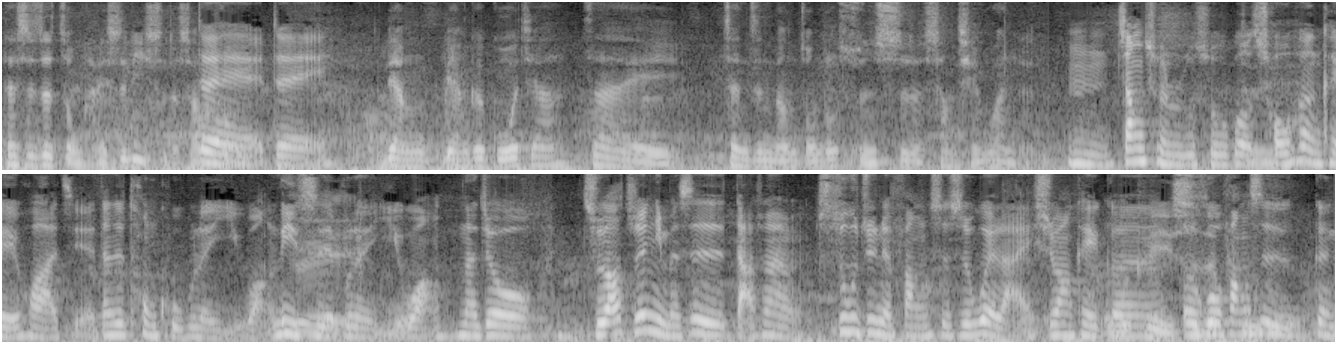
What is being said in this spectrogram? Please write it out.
但是这总还是历史的伤痛。对对，两两个国家在战争当中都损失了上千万人，嗯，张纯如说过，仇恨可以化解，但是痛苦不能遗忘，历史也不能遗忘。那就主要，所以你们是打算苏军的方式是未来希望可以跟俄国方式更。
